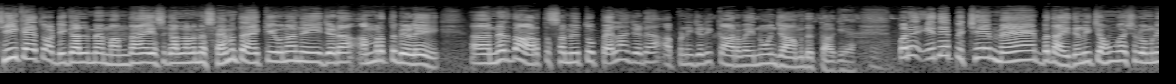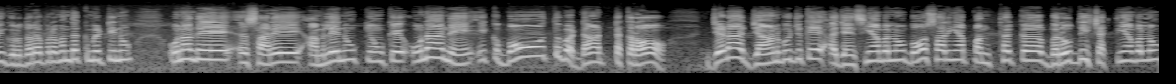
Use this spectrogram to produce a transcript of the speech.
ਠੀਕ ਹੈ, ਤੁਹਾਡੀ ਗੱਲ ਮੈਂ ਮੰਨਦਾ, ਇਸ ਗੱਲ ਨਾਲ ਮੈਂ ਸਹਿਮਤ ਹਾਂ ਕਿ ਉਹਨਾਂ ਨੇ ਜਿਹੜਾ ਅੰਮ੍ਰਿਤ ਵੇਲੇ ਨਿਰਧਾਰਤ ਸਮੇਂ ਤੋਂ ਪਹਿਲਾਂ ਜਿਹੜਾ ਆਪਣੀ ਜਿਹੜੀ ਕਾਰਵਾਈ ਨੂੰ ਅੰਜਾਮ ਦਿੱਤਾ ਗਿਆ ਪਰ ਇਹਦੇ ਪਿੱਛੇ ਮੈਂ ਵਧਾਈ ਦੇਣੀ ਚਾਹੂੰਗਾ ਸ਼੍ਰੋਮਣੀ ਗੁਰਦੁਆਰਾ ਪ੍ਰਬੰਧਕ ਕਮੇਟੀ ਨੂੰ, ਉਹਨਾਂ ਦੇ ਸਾਰੇ ਅਮਲੇ ਨੂੰ, ਕਿਉਂਕਿ ਉਹਨਾਂ ਨੇ ਇੱਕ ਬਹੁਤ ਵੱਡਾ ਟਕਰਾਅ ਜਿਹੜਾ ਜਾਣਬੁੱਝ ਕੇ ਏਜੰਸੀਆਂ ਵੱਲੋਂ, ਬਹੁਤ ਸਾਰੀਆਂ ਪੰਥਕ ਵਿਰੋਧੀ ਸ਼ਕਤੀਆਂ ਵੱਲੋਂ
